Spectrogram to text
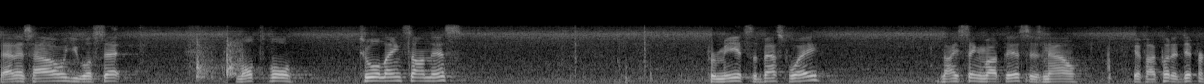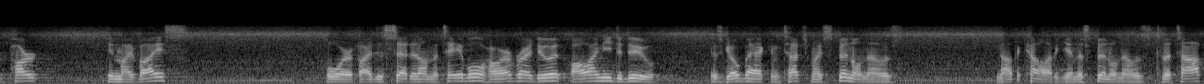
that is how you will set multiple tool lengths on this. For me it's the best way. Nice thing about this is now if I put a different part in my vise or if I just set it on the table, however I do it, all I need to do is go back and touch my spindle nose, not the collet again, the spindle nose, to the top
